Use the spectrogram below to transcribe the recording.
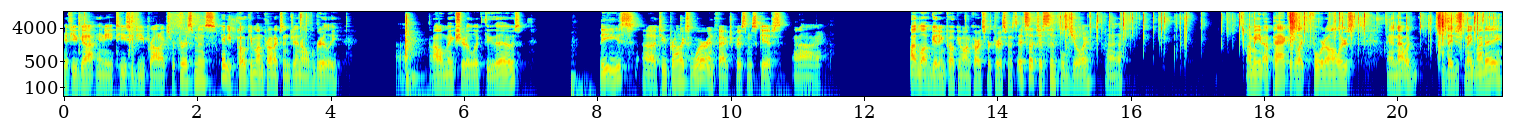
if you got any TCG products for Christmas, any Pokemon products in general, really. Uh, I'll make sure to look through those. These uh, two products were, in fact, Christmas gifts, and I I love getting Pokemon cards for Christmas. It's such a simple joy. Uh, I mean, a pack is like four dollars, and that would they just make my day.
